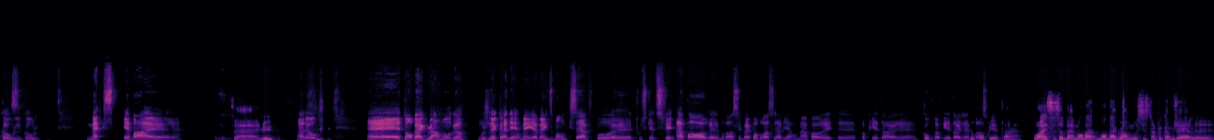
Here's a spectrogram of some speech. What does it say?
Cool, cool. Max Hébert. Salut. Allô? Euh, ton background, mon gars, moi je le connais, mais il y a bien du monde qui ne savent pas euh, tout ce que tu fais à part euh, brasser, ben pas brasser la bière, mais à part être euh, propriétaire, euh, copropriétaire de la brasserie. Copropriétaire. Oui, c'est ça. Ben, mon, mon background aussi, c'est un peu comme Joël.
